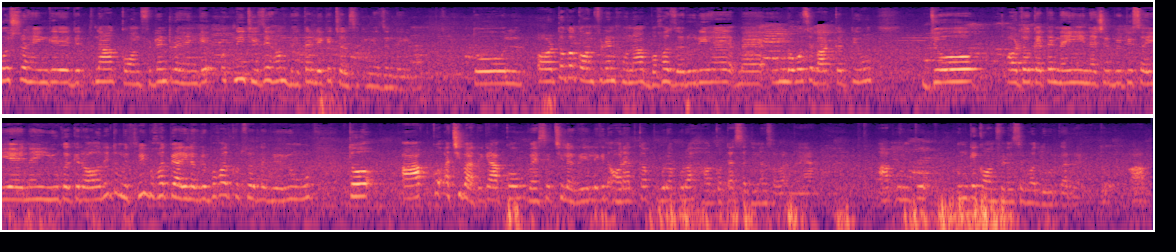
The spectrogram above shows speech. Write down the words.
खुश रहेंगे, जितना कॉन्फिडेंट रहेंगे, उतनी चीज़ें हम बेहतर लेके चल सकेंगे ज़िंदगी में। तो औरतों का कॉन्फिडेंट होना बहुत ज़रूरी है। मैं उन लोगों से बात करती हूँ जो औरतों कहते हैं, नहीं नेचुरल ब्यूटी सही है, नहीं यूँ करके रहो। नहीं, तुम इतनी बहुत प्यारी लग रही हो, बहुत खूबसूरत लग रही हो। तो आपको अच्छी बात है कि आपको वैसे अच्छी लग रही है, लेकिन औरत का पूरा पूरा हक होता है सजना संवरना यार आप उनको उनके कॉन्फिडेंस से बहुत दूर कर रहे हैं। तो आप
